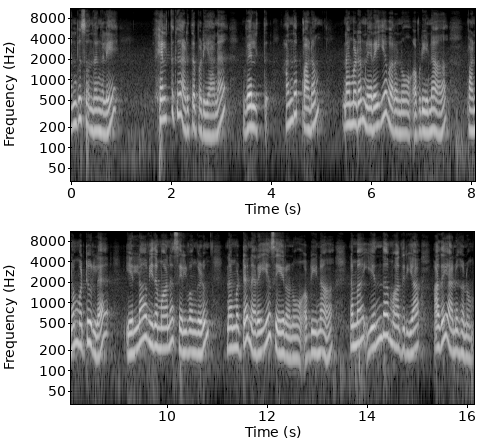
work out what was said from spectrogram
அன்பு சொந்தங்களே ஹெல்த்துக்கு அடுத்தபடியான வெல்த். அந்த பணம் நம்மிடம் நிறைய வரணும் அப்படின்னா பணம் மட்டும் இல்லை எல்லா விதமான செல்வங்களும் நம்மகிட்ட நிறைய சேரணும் அப்படின்னா நம்ம எந்த மாதிரியாக அதை அணுகணும்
